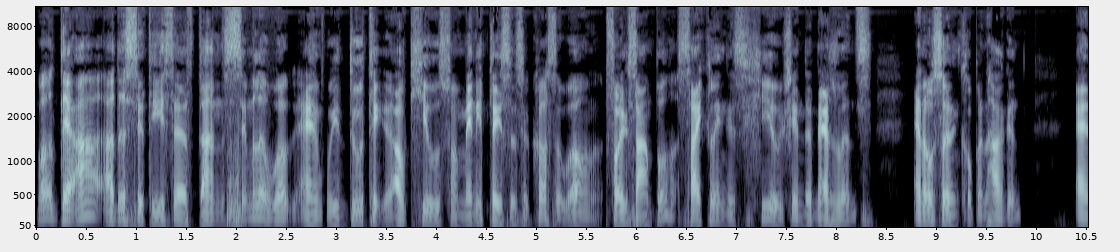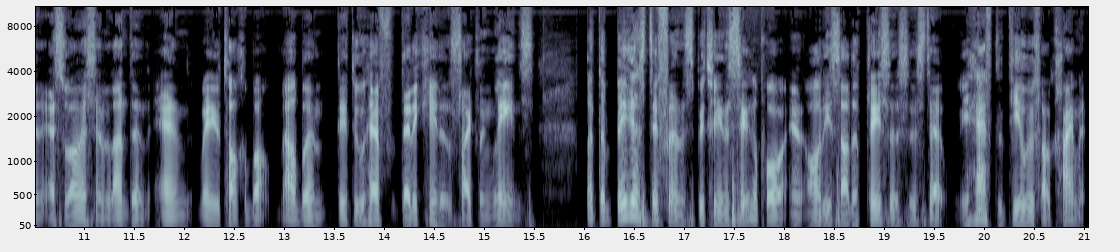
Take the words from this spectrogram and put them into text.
Well, there are other cities that have done similar work, and we do take our cues from many places across the world. For example, cycling is huge in the Netherlands and also in Copenhagen, and as well as in London. And when you talk about Melbourne, they do have dedicated cycling lanes. But the biggest difference between Singapore and all these other places is that we have to deal with our climate.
